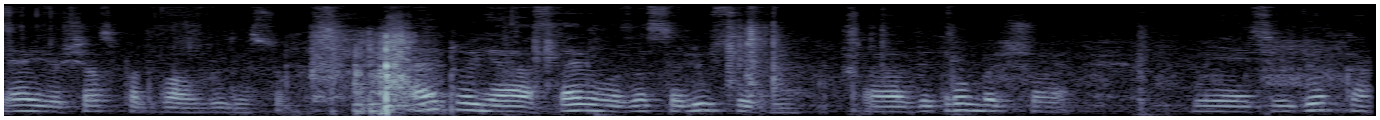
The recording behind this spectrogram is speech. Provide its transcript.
Я ее сейчас в подвал вынесу. А эту я оставила засолю сегодня. Э, Ведро большое. У меня есть ведерко.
